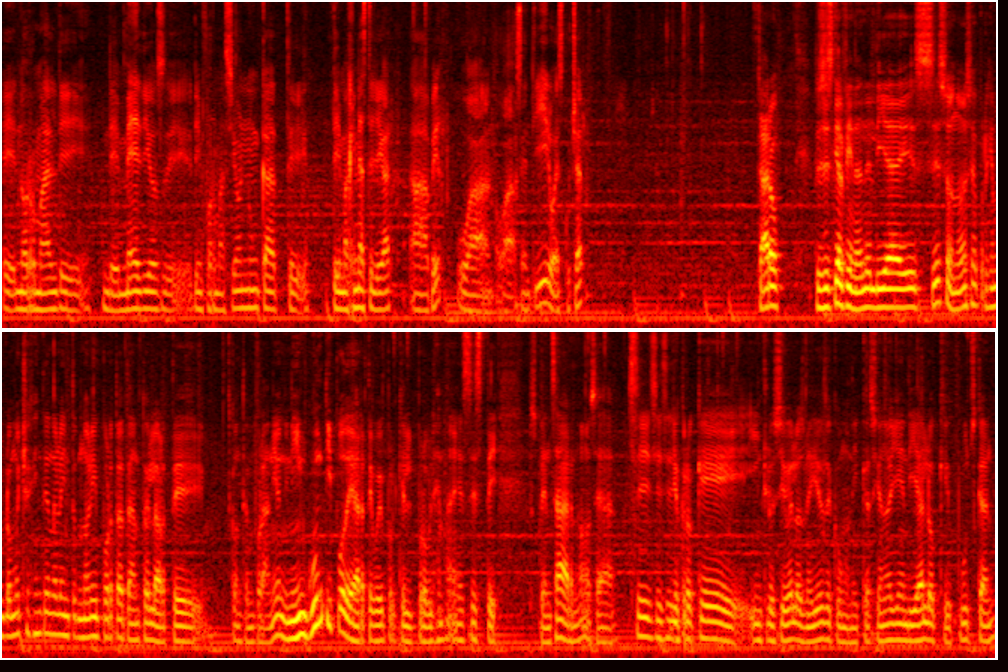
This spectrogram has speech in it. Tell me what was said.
eh, normal de, de medios de, información nunca te, te imaginaste llegar a ver o a, o a sentir o a escuchar. Claro, pues es que al final del día es eso, ¿no? O sea, por ejemplo, a mucha gente no le, no le importa tanto el arte contemporáneo, ni ningún tipo de arte, güey, porque el problema es este, pues pensar, ¿no? O sea, Sí, sí, sí. yo creo que inclusive los medios de comunicación hoy en día lo que buscan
